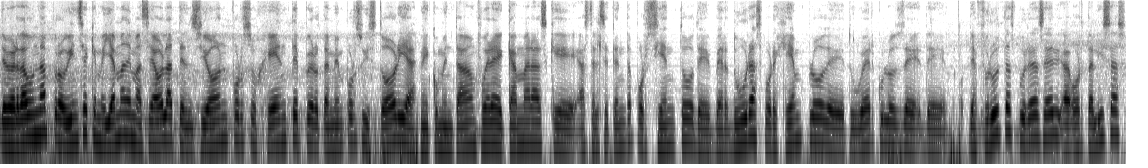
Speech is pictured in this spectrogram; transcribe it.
De verdad, una provincia que me llama demasiado la atención por su gente, pero también por su historia. Me comentaban fuera de cámaras que hasta el 70% de verduras, por ejemplo, de tubérculos, de, de, frutas, podría ser, eh, hortalizas,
